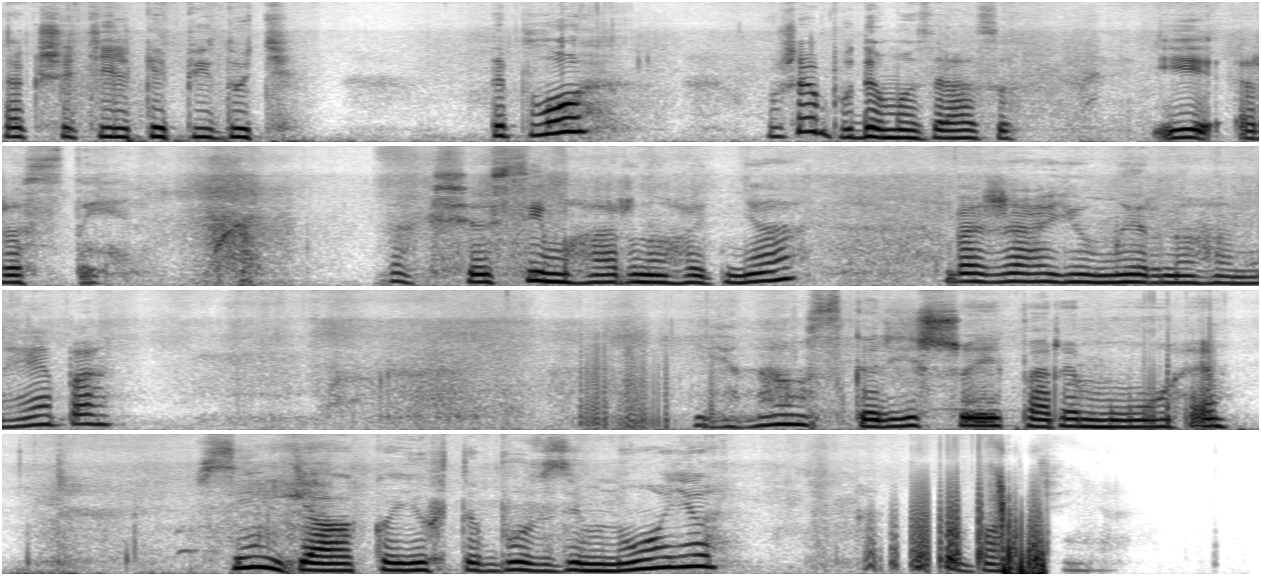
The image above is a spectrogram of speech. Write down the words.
Так що тільки підуть тепло, вже будемо зразу і рости. Так що всім гарного дня. Бажаю мирного неба і нам скорішої перемоги. Всім дякую, хто був зі мною. До побачення.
